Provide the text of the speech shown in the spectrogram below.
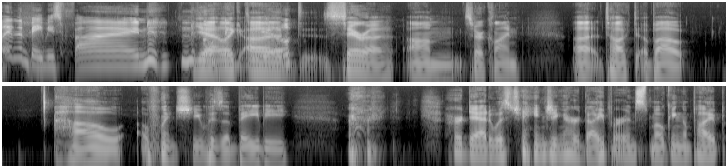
And the baby's fine. No yeah, like uh, Sarah, um, Sarah Klein, uh, talked about how when she was a baby, her dad was changing her diaper and smoking a pipe,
